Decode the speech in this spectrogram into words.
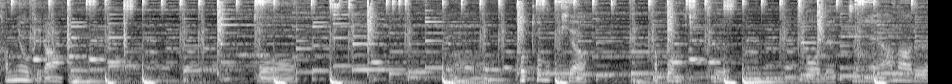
탐욕이랑 저 어, 코토부키야 합본 키트 저넷 중에 하나를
